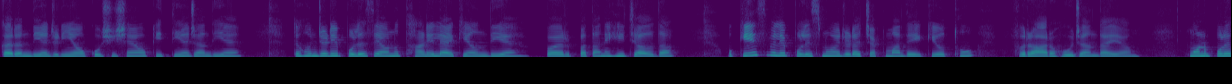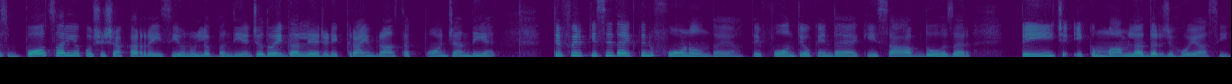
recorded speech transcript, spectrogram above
ਕਰਨ ਦੀਆਂ ਜਿਹੜੀਆਂ ਉਹ ਕੋਸ਼ਿਸ਼ਾਂ ਉਹ ਕੀਤੀਆਂ ਜਾਂਦੀਆਂ ਤੇ ਹੁਣ ਜਿਹੜੀ ਪੁਲਿਸ ਹੈ ਉਹਨੂੰ ਥਾਣੇ ਲੈ ਕੇ ਆਉਂਦੀ ਹੈ, ਪਰ ਪਤਾ ਨਹੀਂ ਚੱਲਦਾ। ਉਹ ਕੇਸ ਵੇਲੇ ਪੁਲਿਸ ਨੂੰ ਇਹ ਜਿਹੜਾ ਚਕਮਾ ਦੇ ਕੇ ਉੱਥੋਂ ਫਰਾਰ ਹੋ ਜਾਂਦਾ ਆ। ਹੁਣ ਪੁਲਿਸ ਬਹੁਤ ਸਾਰੀਆਂ ਕੋਸ਼ਿਸ਼ਾਂ ਕਰ ਰਹੀ ਸੀ ਉਹਨੂੰ ਲੱਭਣ ਦੀਆਂ। ਜਦੋਂ ਇਹ ਗੱਲ ਇਹ ਜਿਹੜੀ ਕ੍ਰਾਈਮ ਬ੍ਰਾਂਚ ਤੱਕ ਪਹੁੰਚ ਜਾਂਦੀ ਹੈ ਤੇ ਫਿਰ ਕਿਸੇ ਦਾ ਇੱਕ ਦਿਨ ਫੋਨ ਆਉਂਦਾ ਆ ਤੇ ਫੋਨ ਤੇ ਉਹ ਕਹਿੰਦਾ ਹੈ ਕਿ ਸਾਹਿਬ 2023 ਚ ਇੱਕ ਮਾਮਲਾ ਦਰਜ ਹੋਇਆ ਸੀ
